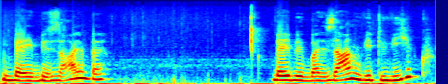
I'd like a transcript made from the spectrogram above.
Бейбі зальби, бейбі бальзам від вік.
